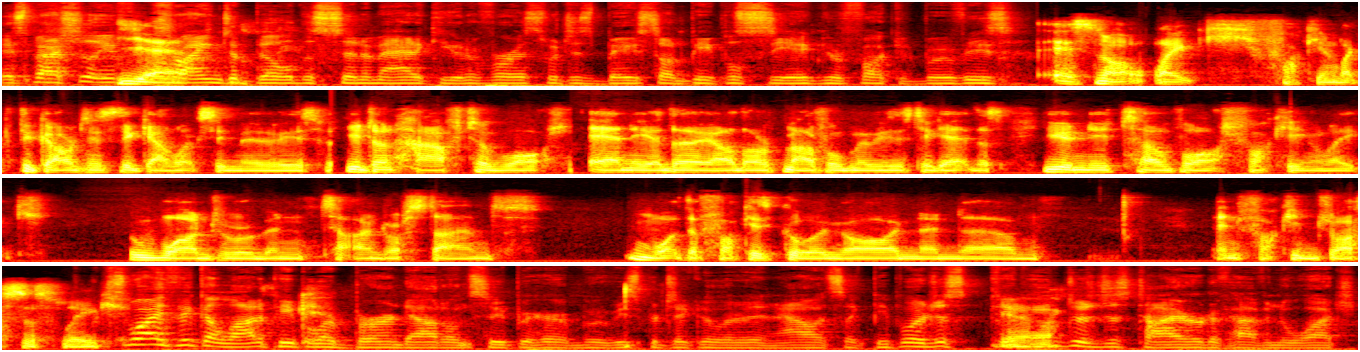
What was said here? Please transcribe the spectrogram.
Especially if Yeah. you're trying to build the cinematic universe, which is based on people seeing your fucking movies. it's not like fucking like the Guardians of the Galaxy movies. You don't have to watch any of the other Marvel movies to get this. You need to watch fucking like Wonder Woman to understand what the fuck is going on and um in fucking Justice League. That's why I think a lot of people are burned out on superhero movies, particularly now. It's like people are just people Yeah. are just tired of having to watch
